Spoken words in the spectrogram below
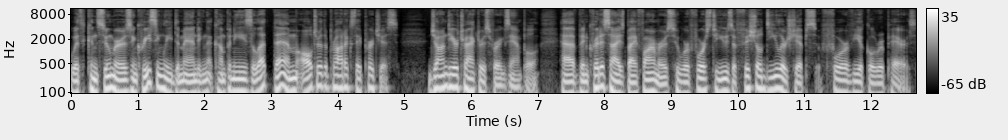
with consumers increasingly demanding that companies let them alter the products they purchase. John Deere tractors, for example, have been criticized by farmers who were forced to use official dealerships for vehicle repairs.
